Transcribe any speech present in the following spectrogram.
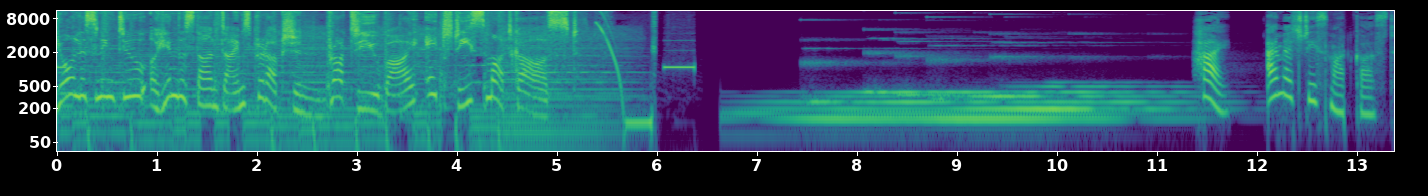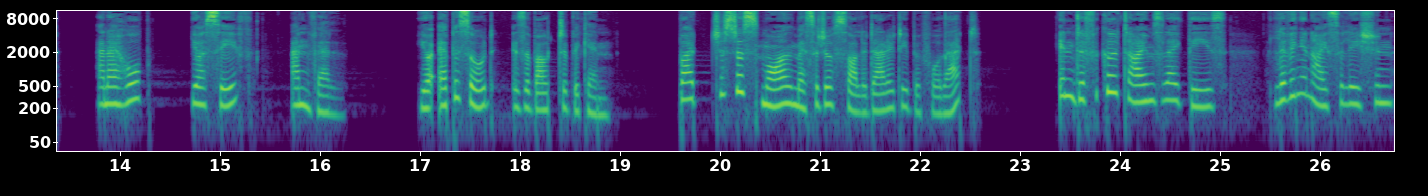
You're listening to a Hindustan Times production brought to you by HT Smartcast. Hi, I'm HT Smartcast, and I hope you're safe and well. Your episode is about to begin. But just a small message of solidarity before that. In difficult times like these, living in isolation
